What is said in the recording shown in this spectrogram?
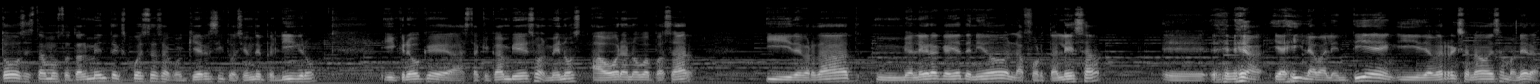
todos estamos totalmente expuestos a cualquier situación de peligro y creo que hasta que cambie eso, al menos ahora no va a pasar. Y de verdad me alegra que haya tenido la fortaleza eh, y ahí la valentía y de haber reaccionado de esa manera.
